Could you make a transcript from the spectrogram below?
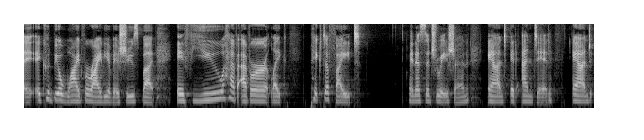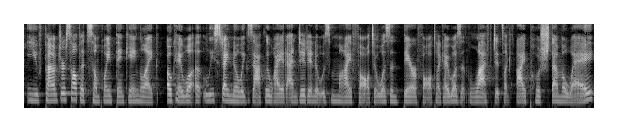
it, it could be a wide variety of issues, but if you have ever like picked a fight in a situation and it ended and you found yourself at some point thinking like okay well at least i know exactly why it ended and it was my fault. It wasn't their fault. Like i wasn't left. It's like i pushed them away.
